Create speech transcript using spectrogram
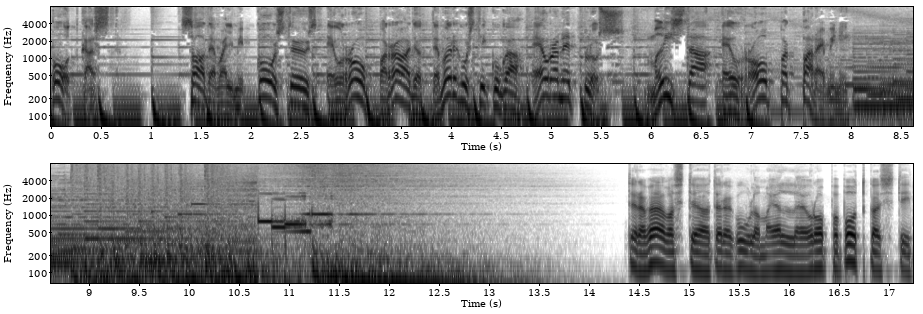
podcast. saade valmib koostöös Euroopa raadiote võrgustikuga Euronet pluss, mõista Euroopat paremini tere päevast ja tere kuulama jälle Euroopa podcasti.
